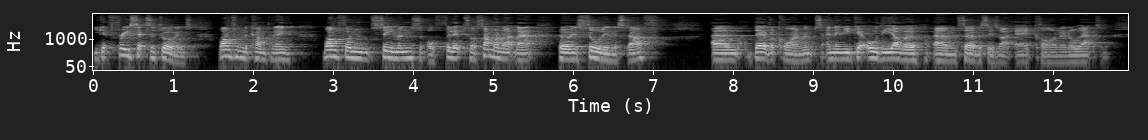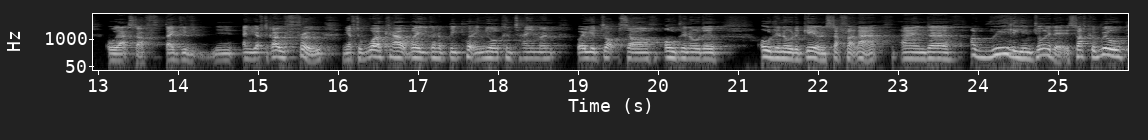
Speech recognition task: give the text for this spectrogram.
You get three sets of drawings, one from the company, one from Siemens or Philips or someone like that who are installing the stuff, um, their requirements, and then you get all the other um, services like aircon and all that, all that stuff. They give, and you have to go through, and you have to work out where you're going to be putting your containment, where your drops are, ordering all the, ordering all the gear and stuff like that. And uh, I really enjoyed it. It's like a real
